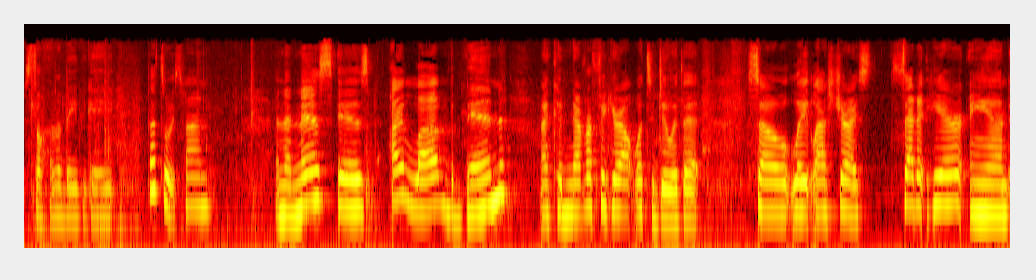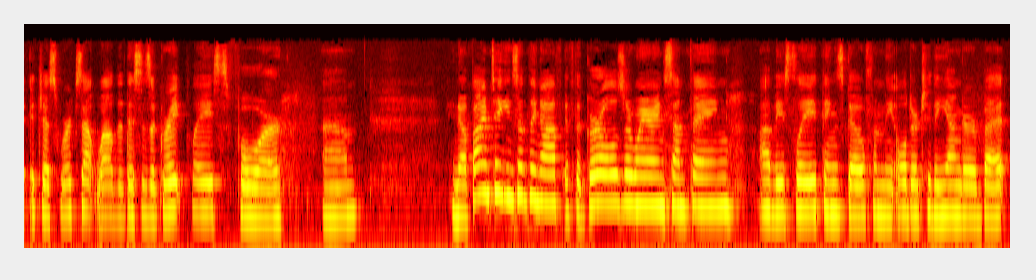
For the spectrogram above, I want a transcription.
still have a baby gate. That's always fun. And then this is, I love the bin. I could never figure out what to do with it. So late last year I set it here and it just works out well that this is a great place for um, you know, if I'm taking something off, if the girls are wearing something, obviously things go from the older to the younger, but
